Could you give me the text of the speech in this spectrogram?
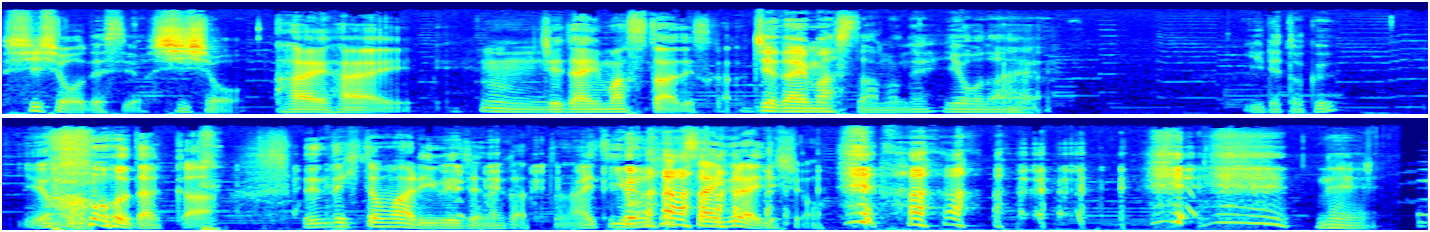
師匠ですよ師匠。はいはい。うん。ジェダイマスターですから。ジェダイマスターのねヨーダー、はい。入れとく？ヨーダか全然一回り上じゃなかったな。あいつ400歳ぐらいでしょ。ねえ。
